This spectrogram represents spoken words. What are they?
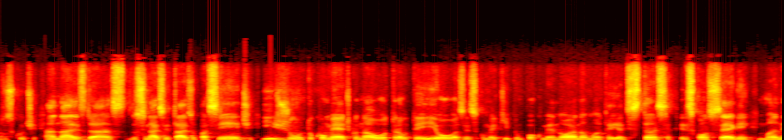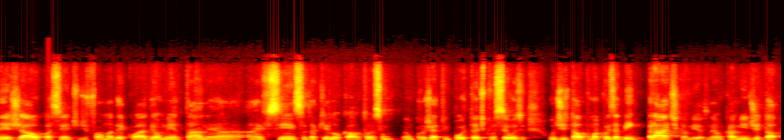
discute análise das, dos sinais vitais do paciente, e junto com o médico na outra UTI, ou às vezes com uma equipe um pouco menor, numa UTI à distância, eles conseguem manejar o paciente de forma adequada e aumentar né, a, a eficiência daquele local. Então, esse é um, é um projeto importante que você use o digital para uma coisa bem prática mesmo, né, um caminho digital.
